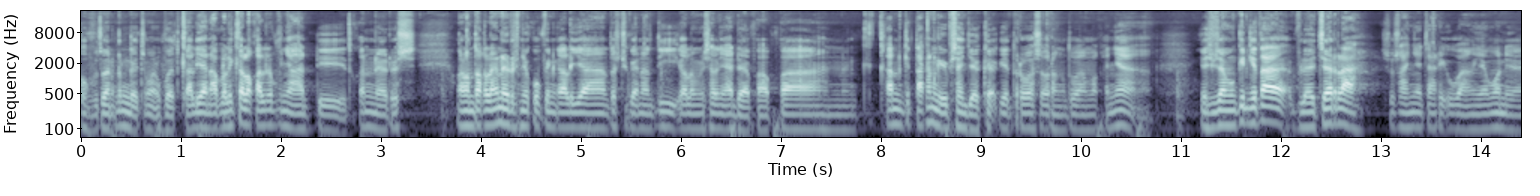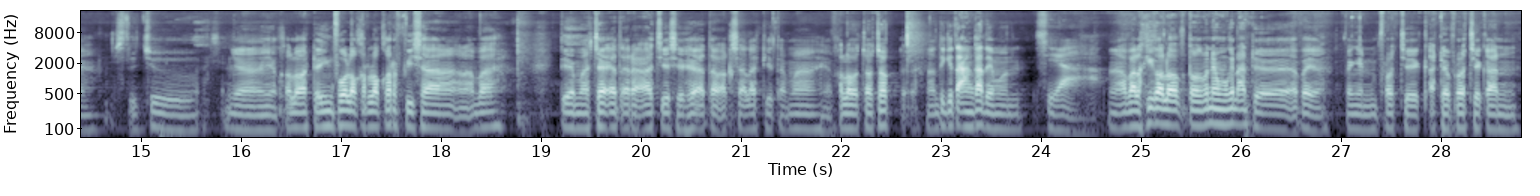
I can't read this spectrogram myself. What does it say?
kebutuhan kan nggak cuma buat kalian, apalagi kalau kalian punya adik itu kan harus orang tua kalian harus nyukupin kalian, terus juga nanti kalau misalnya ada apa-apa, kan kita kan nggak bisa jaga gitu terus orang tua, makanya ya bisa mungkin kita belajar lah susahnya cari uang ya mon ya. setuju. Ya, ya kalau ada info loker-loker bisa apa DM aja at RACSH atau Aksala Ditama ya kalau cocok nanti kita angkat ya mon. Siap. Nah, apalagi kalau teman-teman yang mungkin ada apa ya pengen project ada proyekan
